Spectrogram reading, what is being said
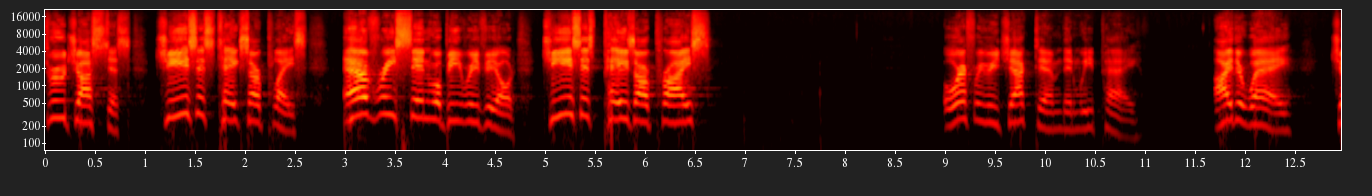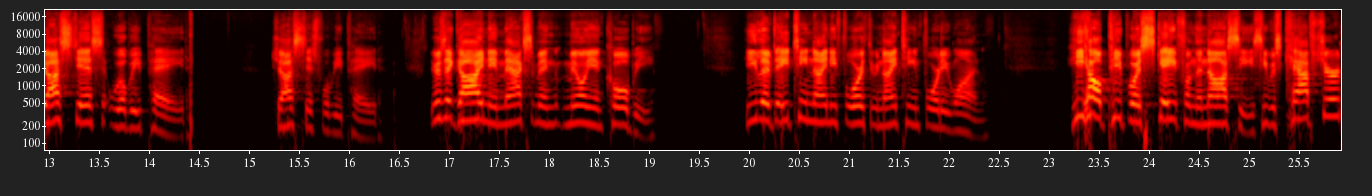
through justice. Jesus takes our place. Every sin will be revealed. Jesus pays our price. Or if we reject him, then we pay. Either way, justice will be paid. Justice will be paid. There's a guy named Maximilian Kolbe. He lived 1894 through 1941. He helped people escape from the Nazis. He was captured.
